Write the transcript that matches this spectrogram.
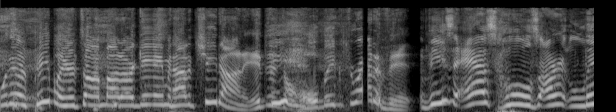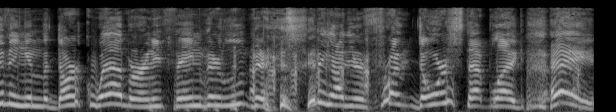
Well, there's people here talking about our game and how to cheat on it. It's just a whole big thread of it. these assholes aren't living in the dark web or anything. They're they're sitting on your front doorstep like, "Hey,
